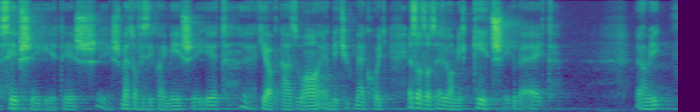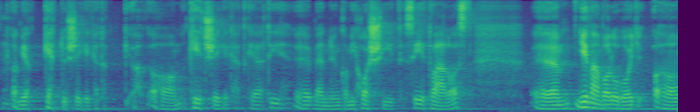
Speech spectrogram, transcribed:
szépségét és, és metafizikai mélységét kiaknázva említsük meg, hogy ez az az erő, ami kétségbe ejt ami, ami a kettőségeket, a, a kétségeket kelti bennünk, ami hasít, szétválaszt. Nyilvánvaló, hogy a,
